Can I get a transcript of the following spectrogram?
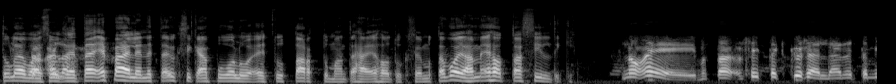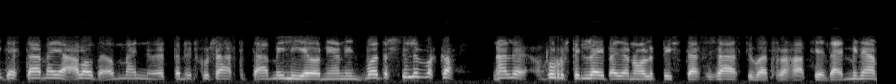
tulevaisuuteen, no, että epäilen, että yksikään puolue ei tule tarttumaan tähän ehdotukseen, mutta voihan me ehdottaa siltikin. No ei, mutta sitten kysellään, että miten tämä meidän aloite on mennyt, että nyt kun säästetään miljoonia, niin voitaisiin sille vaikka näille hurstin leipäjanoille pistää se säästyvät rahat sieltä. En minä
